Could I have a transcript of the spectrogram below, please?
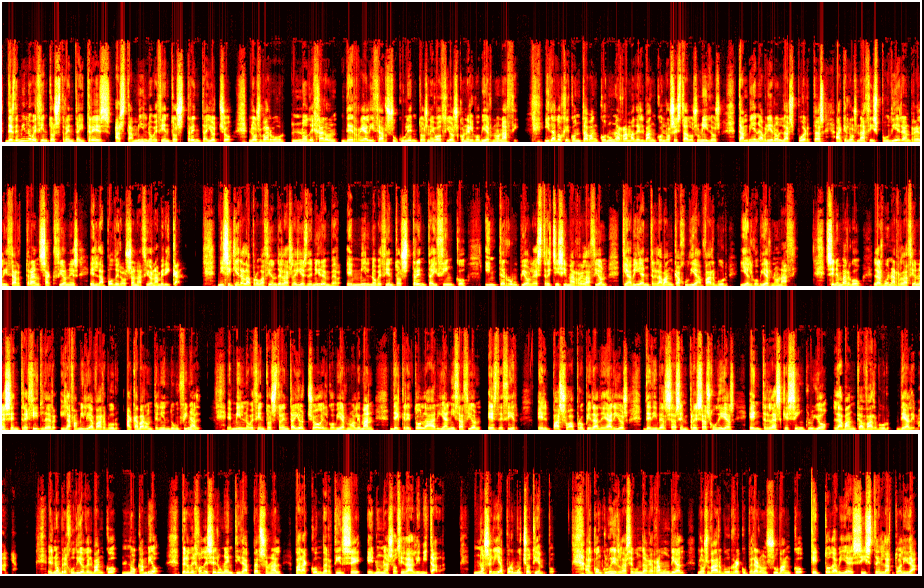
Desde 1933 hasta 1938, los Barbour no dejaron de realizar suculentos negocios con el gobierno nazi. Y dado que contaban con una rama del banco en los Estados Unidos, también abrieron las puertas a que los nazis pudieran realizar transacciones en la poderosa nación americana. Ni siquiera la aprobación de las leyes de Nuremberg en 1935 interrumpió la estrechísima relación que había entre la banca judía Warburg y el gobierno nazi. Sin embargo, las buenas relaciones entre Hitler y la familia Warburg acabaron teniendo un final. En 1938, el gobierno alemán decretó la arianización, es decir, el paso a propiedad de arios de diversas empresas judías entre las que se incluyó la banca Warburg de Alemania. El nombre judío del banco no cambió, pero dejó de ser una entidad personal para convertirse en una sociedad limitada. No sería por mucho tiempo. Al concluir la Segunda Guerra Mundial, los Warburg recuperaron su banco que todavía existe en la actualidad,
